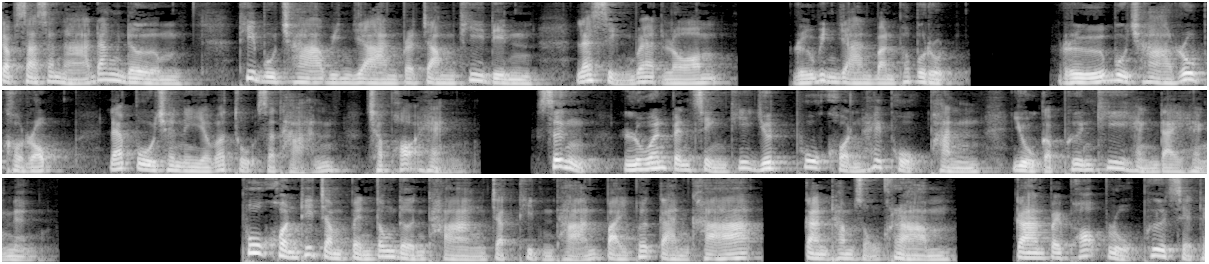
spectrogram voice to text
กับศาสนาดั้งเดิม ที่บูชาวิญญาณประจำที่ดินและสิ่งแวดล้อม หรือวิญญาณบรรพบุรุษ หรือบูชารูปเคารพ และปูชนียวัตถุสถานเฉพาะแห่ง ซึ่งล้วนเป็นสิ่งที่ยึดผู้คนให้ผูกพันอยู่กับพื้นที่แห่งใดแห่งหนึ่งผู้คนที่จำเป็นต้องเดินทางจากถิ่นฐานไปเพื่อการค้า การทำสงคราม การไปเพาะปลูกพืชเศรษฐ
